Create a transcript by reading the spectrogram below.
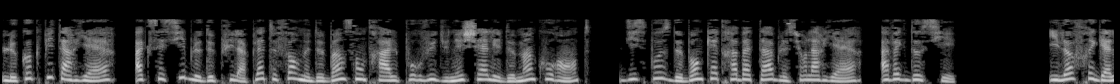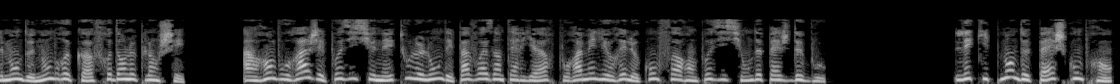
Le cockpit arrière, accessible depuis la plateforme de bain centrale pourvue d'une échelle et de main courantes, dispose de banquettes rabattables sur l'arrière, avec dossier. Il offre également de nombreux coffres dans le plancher. Un rembourrage est positionné tout le long des pavois intérieurs pour améliorer le confort en position de pêche debout. L'équipement de pêche comprend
